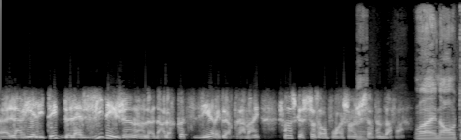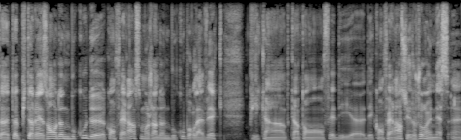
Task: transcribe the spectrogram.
euh, la réalité de la vie des gens dans, dans, leur quotidien avec leur travail, je pense que ça, ça va pouvoir changer certaines affaires. Ouais, non, t'as, puis t'as raison. On donne beaucoup de conférences. Moi, j'en donne beaucoup pour l'AVEC. Puis quand, quand on fait des, euh, des conférences, il y a toujours un, un,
